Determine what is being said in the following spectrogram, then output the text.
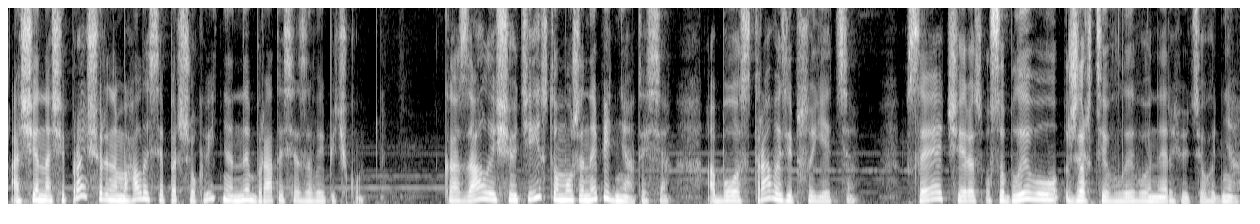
А ще наші пращури намагалися 1 квітня не братися за випічку. Казали, що тісто може не піднятися або страва зіпсується. Все через особливу жартівливу енергію цього дня.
